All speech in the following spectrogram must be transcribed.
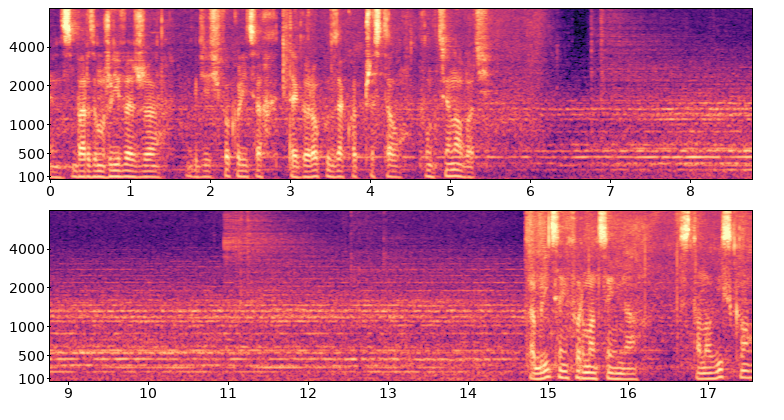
więc bardzo możliwe, że gdzieś w okolicach tego roku zakład przestał funkcjonować. Tablica informacyjna, stanowisko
